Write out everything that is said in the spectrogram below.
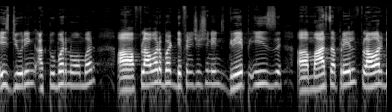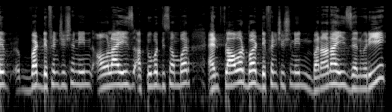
is during October November flower bud differentiation in grape is March April flower bud differentiation in amla is October December and flower bud differentiation in banana is January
